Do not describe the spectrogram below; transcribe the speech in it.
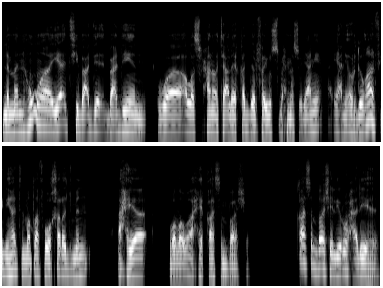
لما هو يأتي بعدين بعدين والله سبحانه وتعالى يقدر فيصبح مسؤول يعني يعني أردوغان في نهاية المطاف هو خرج من أحياء وضواحي قاسم باشا قاسم باشا اللي يروح عليها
